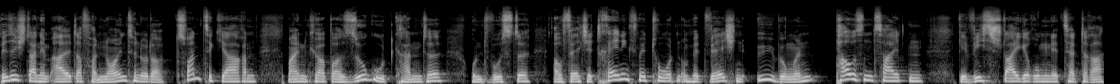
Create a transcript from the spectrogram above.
bis ich dann im Alter von 19 oder 20 Jahren meinen Körper so gut kannte und wusste, auf welche Trainingsmethoden und mit welchen Übungen, Pausenzeiten, Gewichtssteigerungen etc.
